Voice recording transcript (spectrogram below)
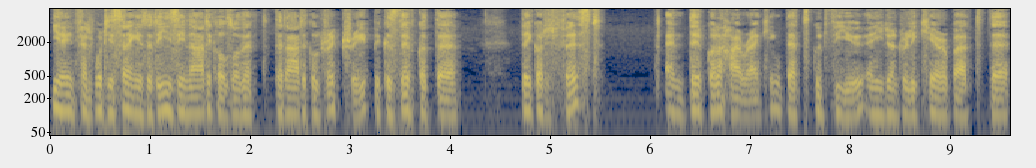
Yeah, in fact, what you're saying is that EzineArticles or that, that article directory, because they've got the, they got it first, and they've got a high ranking, that's good for you, and you don't really care about the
